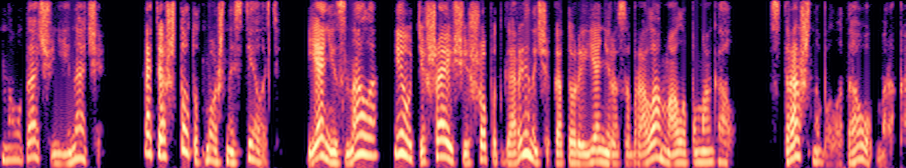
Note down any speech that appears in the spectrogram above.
на удачу не иначе. Хотя что тут можно сделать? Я не знала, и утешающий шепот Горыныча, который я не разобрала, мало помогал. Страшно было до обморока.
